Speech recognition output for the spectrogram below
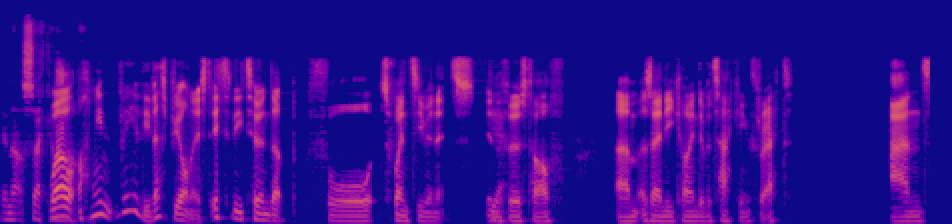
in that second Well, half? I mean, really, let's be honest. Italy turned up for 20 minutes in Yeah. the first half um, as any kind of attacking threat. And,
